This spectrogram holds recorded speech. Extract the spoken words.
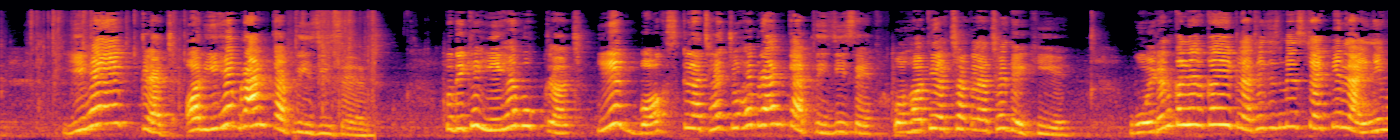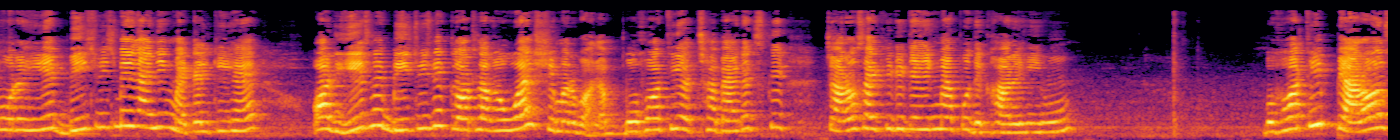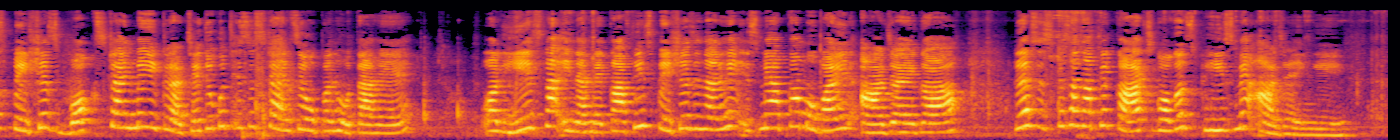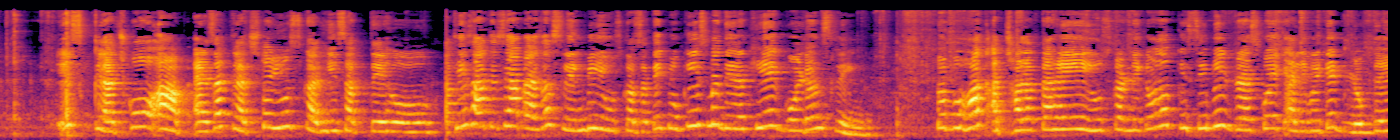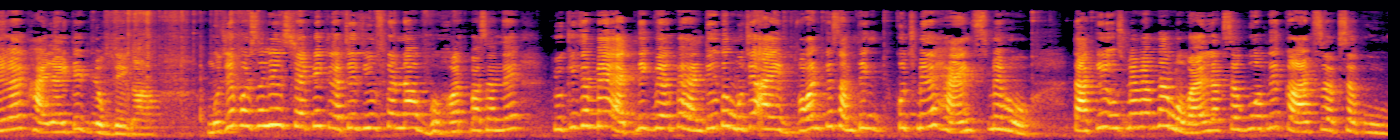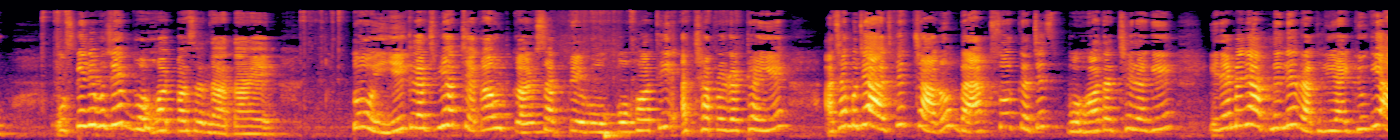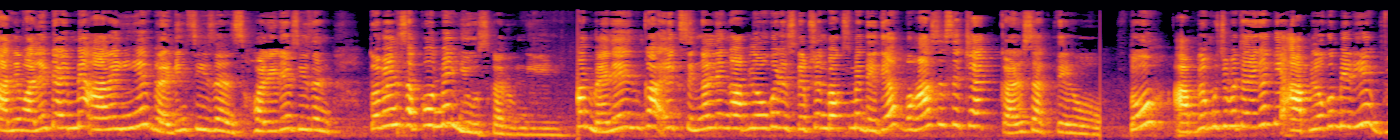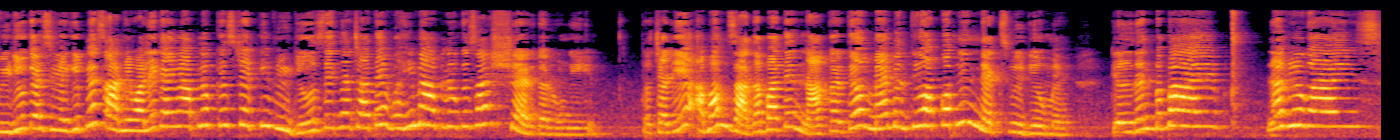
ये है एक क्लच और ये है ब्रांड कैप्रीजी से तो देखिए, ये है वो क्लच ये एक बॉक्स क्लच है जो है ब्रांड कैप्रीजी से। बहुत ही अच्छा क्लच है, देखिए। गोल्डन कलर का एक क्लच है जिसमें इस टाइप की लाइनिंग हो रही है। बीच बीच में लाइनिंग मेटल की है। और ये इसमें बीच बीच में क्लॉथ लगा हुआ है शिमर वाला। बहुत ही अच्छा बैग है, जिसके चारों साइड की डिटेलिंग मैं आपको दिखा रही हूँ। बहुत ही प्यारा और स्पेशियस बॉक्स स्टाइल में ये क्लच है, जो कुछ इस स्टाइल से ओपन होता है। और ये इसका इनर है, काफ़ी स्पेशियस इनर है, इसमें आपका मोबाइल आ जाएगा। प्लस इसके साथ आपके कार्ड्स गॉगल्स भी इसमें आ जाएँगे। इस क्लच को आप एज अ क्लच तो यूज़ कर ही सकते हो। साथ ही साथ इसे आप एज अ स्लिंग भी यूज़ कर सकते हैं, क्योंकि इसमें दे रखी है गोल्डन स्लिंग तो बहुत अच्छा लगता है ये यूज़ करने के बाद तो किसी भी ड्रेस को एक एलिवेटेड लुक देगा, एक हाईलाइटेड लुक देगा। मुझे पर्सनली इस टाइप के क्लचेज यूज़ करना बहुत पसंद है। क्योंकि जब मैं एथनिक वेयर पहनती हूँ तो मुझे आई वॉन्ट की समथिंग कुछ मेरे हैंड्स में हो, ताकि उसमें मैं अपना मोबाइल रख सकूँ, अपने कार्ड्स रख सकूँ। उसके लिए मुझे बहुत पसंद आता है। तो ये क्लच भी आप चेकआउट कर सकते हो। बहुत ही अच्छा प्रोडक्ट है ये। अच्छा मुझे आज के चारों बैग्स और क्लचेस बहुत अच्छे लगे। इन्हें मैंने अपने लिए रख लिया है, क्योंकि आने वाले टाइम में आ रही है वेडिंग सीज़न हॉलीडे सीज़न तो मैं इन सबको उनमें यूज़ करूँगी। हाँ मैंने इनका एक सिंगल लिंक आप लोगों को डिस्क्रिप्शन बॉक्स में दे दिया वहाँ से इसे चेक कर सकते हो। तो आप लोग मुझे बताइएगा कि आप लोगों को मेरी ये वीडियो कैसी लगी? प्लस आने वाले टाइम में आप लोग किस टाइप की वीडियोस देखना चाहते हैं, वही मैं आप लोगों के साथ शेयर करूँगी। तो चलिए, अब हम ज़्यादा बातें ना करते और मैं मिलती हूँ आपको अपनी नेक्स्ट वीडियो में। Till then bye love you guys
